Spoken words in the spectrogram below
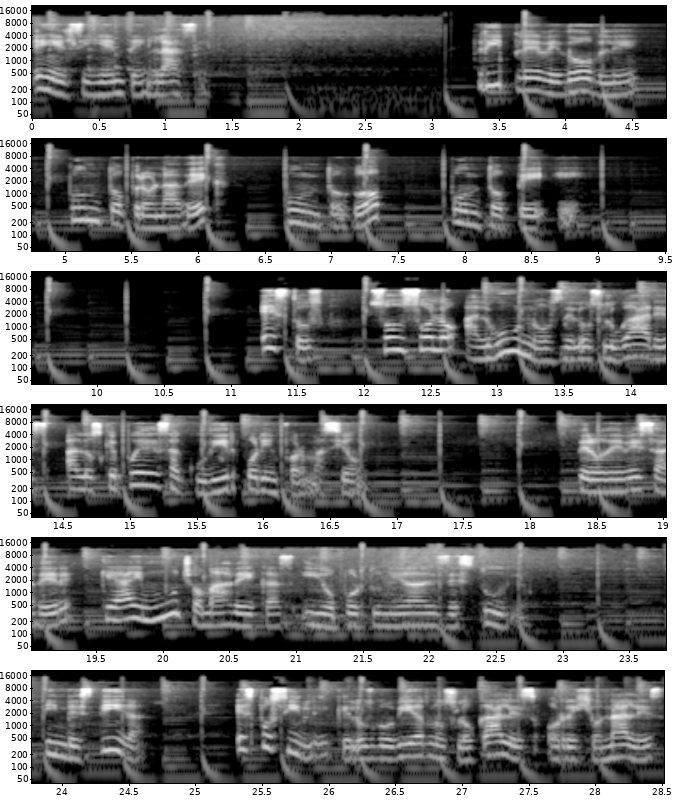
en el siguiente enlace www.pronadec.gov.pe. Estos son solo algunos de los lugares a los que puedes acudir por información. Pero debes saber que hay mucho más becas y oportunidades de estudio. Investiga. Es posible que los gobiernos locales o regionales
